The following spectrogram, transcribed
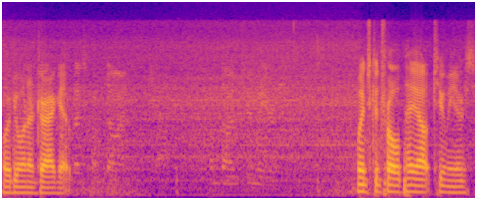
Or do you want to drag it? Let's come down, yeah. Come down two meters. Winch control, pay out two meters.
